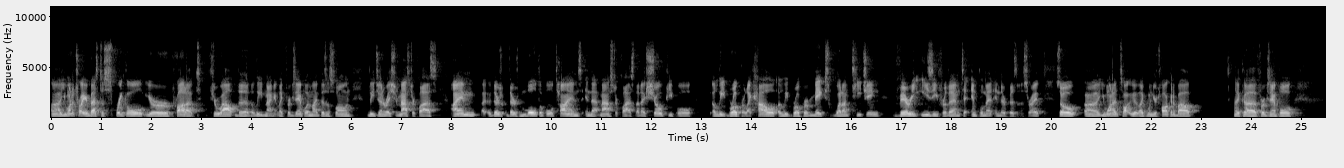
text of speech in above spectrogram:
uh, you want to try your best to sprinkle your product throughout the the lead magnet. Like for example, in my business loan lead generation masterclass. I'm uh, there's there's multiple times in that masterclass that I show people elite broker, like how elite broker makes what I'm teaching very easy for them to implement in their business, right? So uh, you want to talk like when you're talking about like uh, for example,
